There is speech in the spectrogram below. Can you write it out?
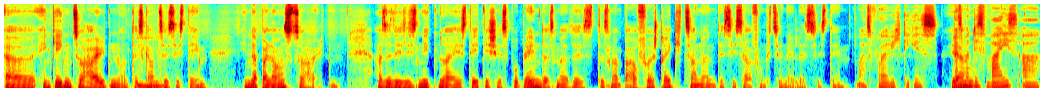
äh, entgegenzuhalten und das Mhm. ganze System in der Balance zu halten. Also das ist nicht nur ein ästhetisches Problem, dass man, das, dass man Bauch vorstreckt, sondern das ist auch ein funktionelles System. was voll wichtig ist, Ja. dass man das weiß auch.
